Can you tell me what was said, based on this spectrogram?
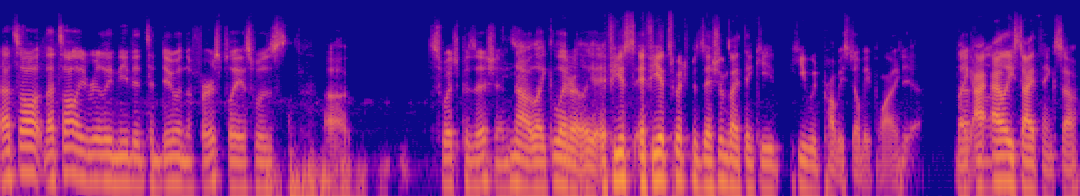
that's all. That's all he really needed to do in the first place was uh, switch positions. No, like literally, if he's if he had switched positions, I think he he would probably still be playing. Yeah, like I, at least I think so.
